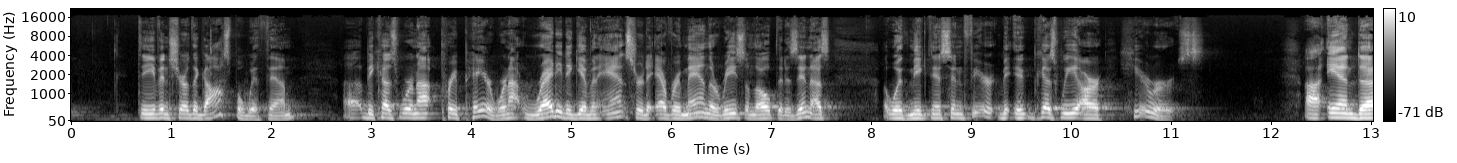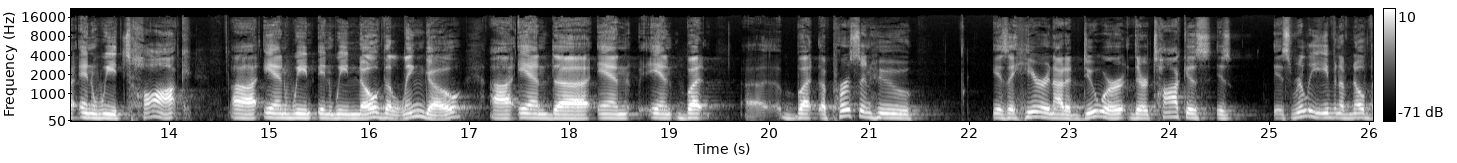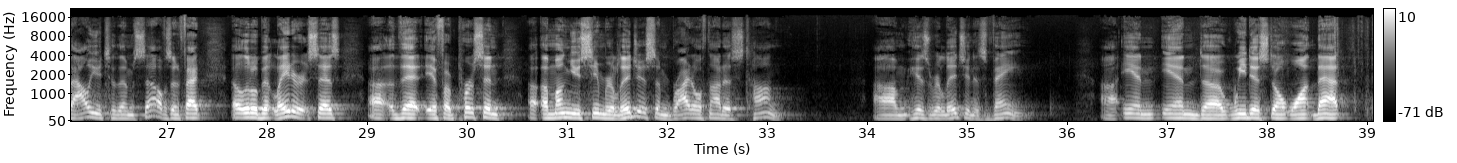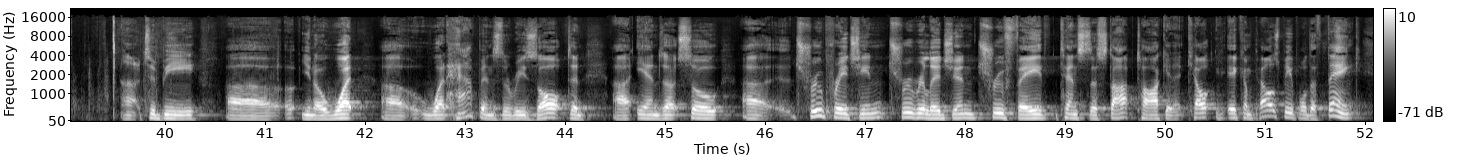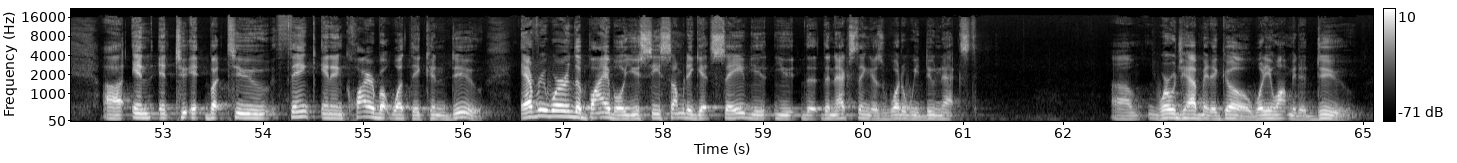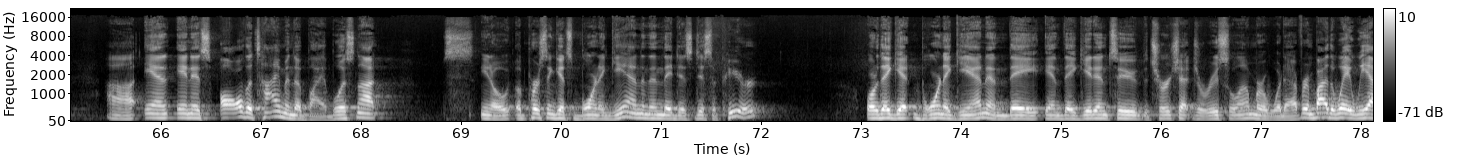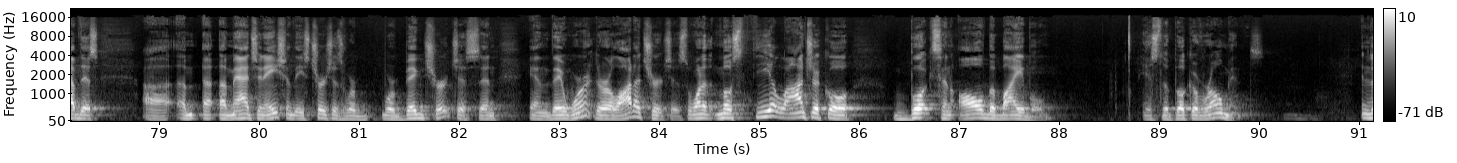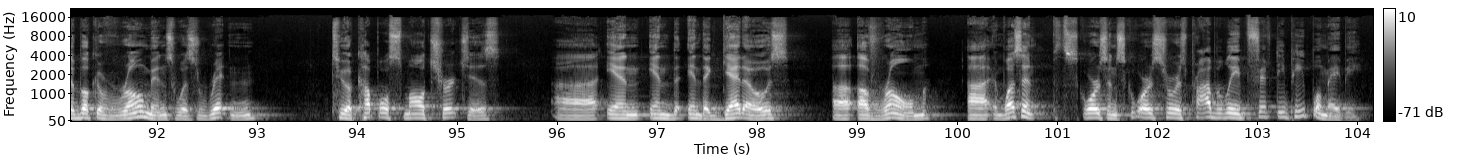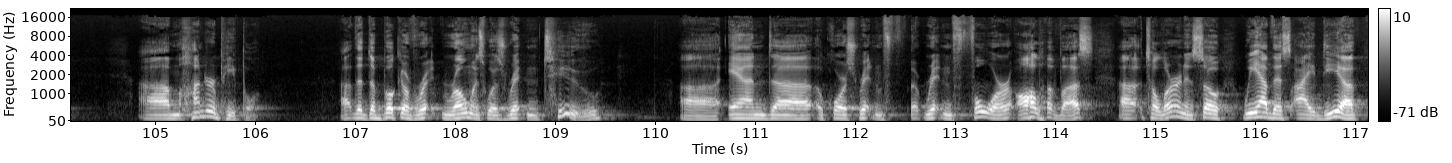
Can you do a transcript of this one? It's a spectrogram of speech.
to even share the gospel with them uh, because we're not prepared. We're not ready to give an answer to every man the reason, the hope that is in us, with meekness and fear, because we are hearers, uh, and uh, and we talk uh, and we and we know the lingo, uh, and uh, and and but uh, but a person who is a hearer, not a doer, their talk is is is really even of no value to themselves. In fact, a little bit later it says uh, that if a person uh, among you seem religious and bridleth not his tongue, um, his religion is vain, and and we just don't want that to be uh, you know, what, uh, what happens, the result. And, uh, and uh, so uh, true preaching, true religion, true faith tends to stop talking. It, it compels people to think, uh, and, to, but to think and inquire about what they can do. Everywhere in the Bible, you see somebody get saved, you, you, the, the next thing is, what do we do next? Um, where would you have me to go? What do you want me to do? and, and it's all the time in the Bible. It's not you know, a person gets born again and then they just disappear. Or they get born again and they, and they get into the church at Jerusalem or whatever. And by the way, we have this uh, um, uh, imagination these churches were, were big churches, and, and they weren't. There are a lot of churches. One of the most theological books in all the Bible is the book of Romans. And the book of Romans was written to a couple small churches uh, in, in, the, in the ghettos uh, of Rome. Uh, it wasn't scores and scores, there was probably 50 people, maybe, um, 100 people uh, that the book of Romans was written to. Uh, and uh, of course, written, written for all of us uh, to learn. And so we have this idea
